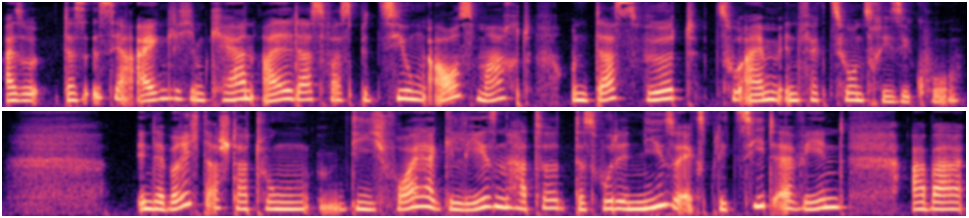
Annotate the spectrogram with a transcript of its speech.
Also das ist ja eigentlich im Kern all das, was Beziehungen ausmacht und das wird zu einem Infektionsrisiko. In der Berichterstattung, die ich vorher gelesen hatte, das wurde nie so explizit erwähnt, aber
